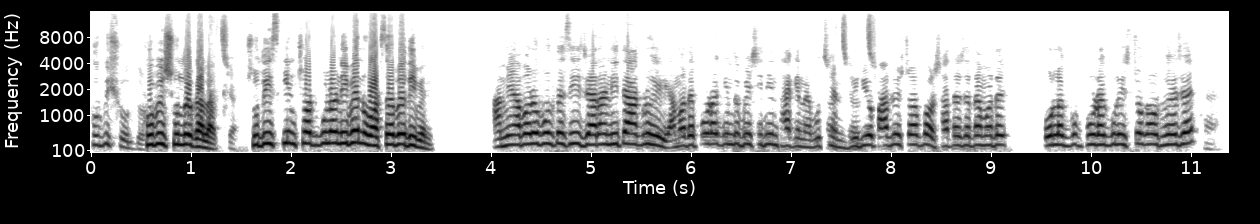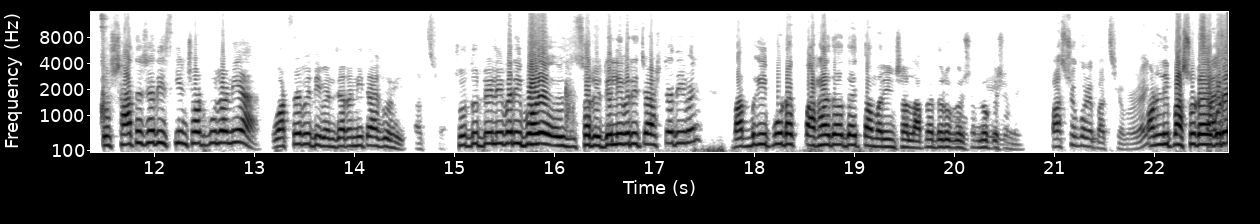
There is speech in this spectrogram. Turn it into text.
খুবই সুন্দর। খুবই সুন্দর কালার আচ্ছা। শুধু স্ক্রিনশটগুলো নিবেন হোয়াটসঅ্যাপে দিবেন। আমি আবারও বলতেছি যারা নিতে আগ্রহী আমাদের প্রোডাক্ট কিন্তু বেশি দিন থাকে না বুঝছেন? আচ্ছা, ভিডিও আচ্ছা। পাবলিশ হওয়ার পর সাথে সাথে আমাদের প্রোডাক্টগুলো স্টক আউট হয়ে যায়। হ্যাঁ। তো সাথে সাথে স্ক্রিনশটগুলো নিয়ে হোয়াটসঅ্যাপে দিবেন যারা নিতে আগ্রহী। আচ্ছা। শুধু ডেলিভারি বয় সরি ডেলিভারি চার্জটা দিবেন বাদ বাকি প্রোডাক্ট পাঠিয়ে দেওয়ার দায়িত্ব আমার ইনশাল্লাহ আপনাদের লোকেশনে 500 করে পাচ্ছি আমরা রাইট অনলি পাঁচশো টাকা করে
